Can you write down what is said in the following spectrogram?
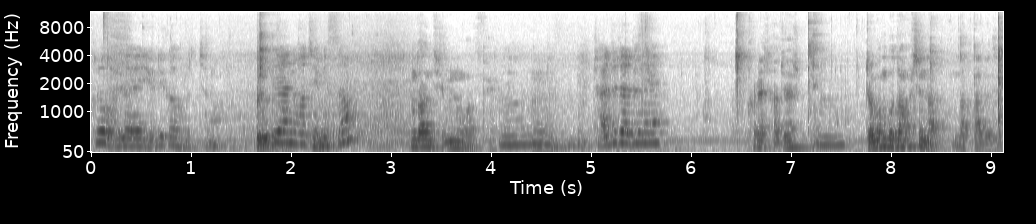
그래 원래 요리가 그렇잖아. 요리하는 거 재밌어? 난 재밌는 것 같아. 음. 자주 자주 해. 그래 자주 해줄게. 음. 저번보다 훨씬 낫, 낫다 그지?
